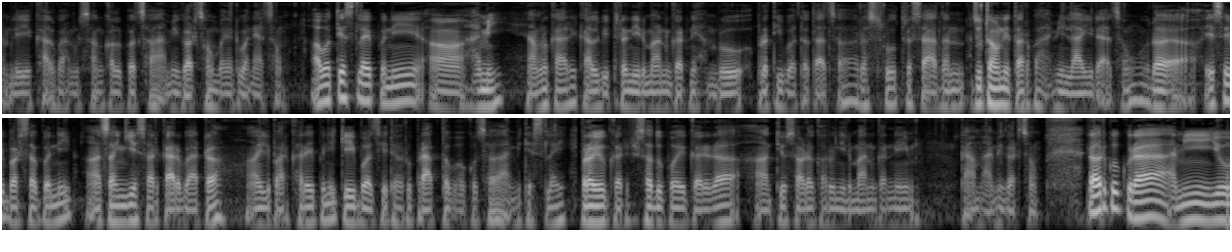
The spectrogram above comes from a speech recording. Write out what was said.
हामीले एक खालको हाम्रो सङ्कल्प छ हामी गर्छौँ भनेर भनेका छौँ। अब त्यसलाई पनि हामी हाम्रो कार्यकालभित्र निर्माण गर्ने हाम्रो प्रतिबद्धता छ र स्रोत र साधन जुटाउनेतर्फ हामी लागिरहेछौँ र यसै वर्ष पनि सङ्घीय सरकारबाट अहिले भर्खरै पनि केही बजेटहरू प्राप्त भएको छ। हामी त्यसलाई प्रयोग गरेर सदुपयोग गरेर त्यो सडकहरू निर्माण गर्ने काम हामी गर्छौँ। र अर्को कुरा हामी यो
